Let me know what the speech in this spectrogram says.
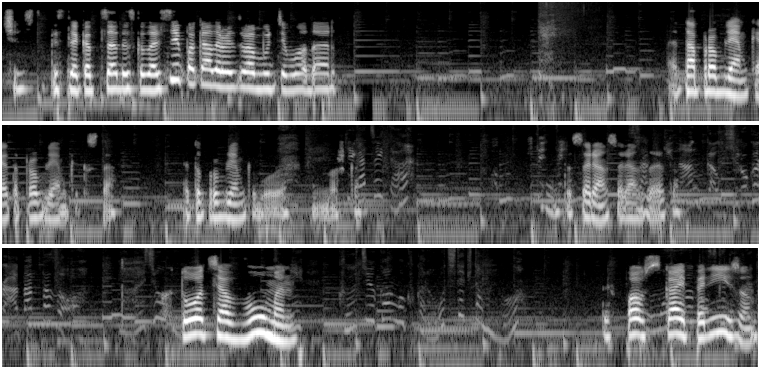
Чисто після катсцени сказав, всі пока, друзі, будьте благодарні. Та проблемка, это проблемка, кстати. Это проблемка была немножко. Это сорян, сорян за это. Кто тебя, вумен? Ты впав в Sky Prison.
